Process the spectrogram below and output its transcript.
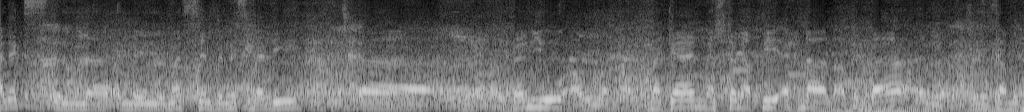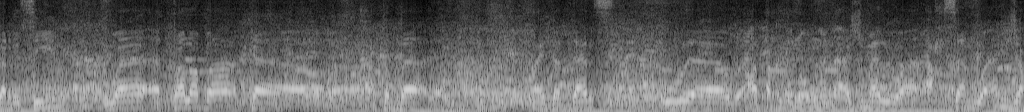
Alex اللي يمثل بالنسبة لي فينيو أو مكان نجتمع فيه إحنا الأطباء ال- كمدرسين والطلبة كأطباء هذا الدرس. و- وأعتقد إنه من أجمل وأحسن وأنجح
